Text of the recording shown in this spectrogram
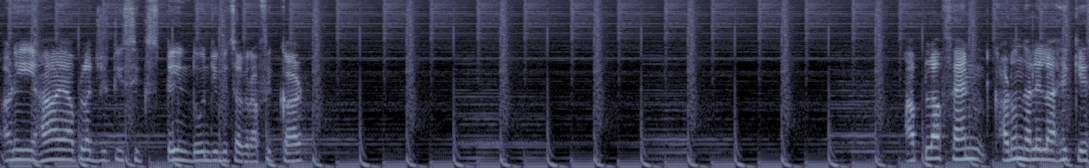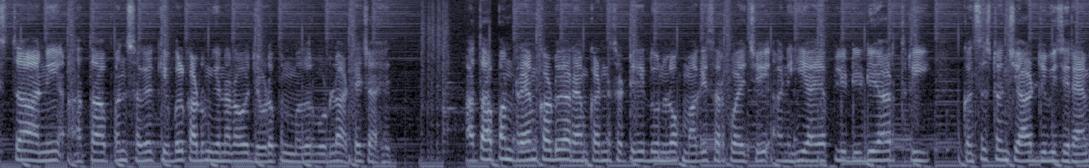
आणि हा आहे आपला जी टी सिक्स टेन दोन जी बीचा ग्राफिक कार्ड आपला फॅन काढून झालेला आहे केसचा आणि आता आपण सगळ्या केबल काढून घेणार आहोत. जेवढं पण मदरबोर्डला अटॅच आहेत. आता आपण रॅम काढूया. रॅम काढण्यासाठी हे दोन लॉक मागे सरकवायचे आणि ही आहे आपली D D R three consistency आठ जी बीची रॅम.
